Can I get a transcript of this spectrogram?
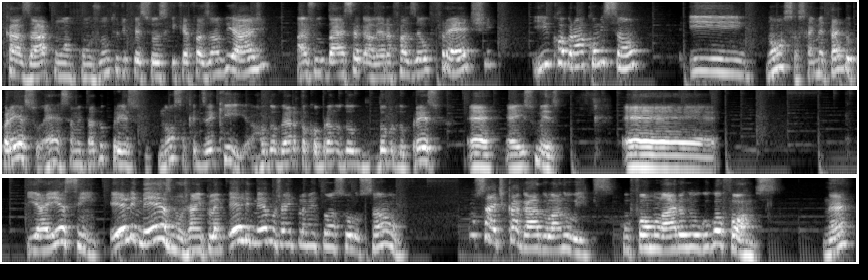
casar com um conjunto de pessoas que quer fazer uma viagem, ajudar essa galera a fazer o frete e cobrar uma comissão e, nossa, sai metade do preço? É, sai metade do preço. Nossa, quer dizer que a rodoviária está cobrando o do, dobro do preço? É, é isso mesmo. É... E aí, assim, ele mesmo já, ele mesmo já implementou uma solução, um site cagado lá no Wix, com formulário no Google Forms, né?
